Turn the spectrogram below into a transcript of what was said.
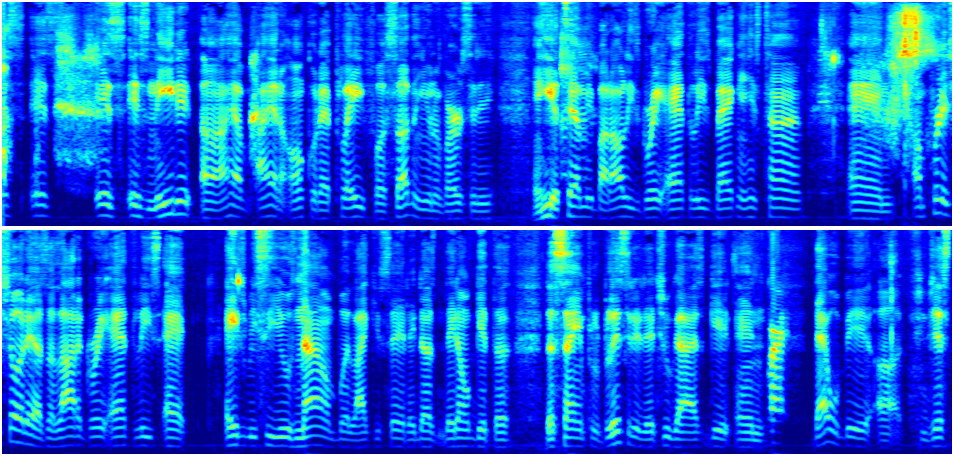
it's it's it's it's needed. Uh, I have I had an uncle that played for Southern University, and he'll tell me about all these great athletes back in his time, and I'm pretty sure there's a lot of great athletes at HBCUs now, but like you said, they does they don't get the the same publicity that you guys get, and Right. that would be uh just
